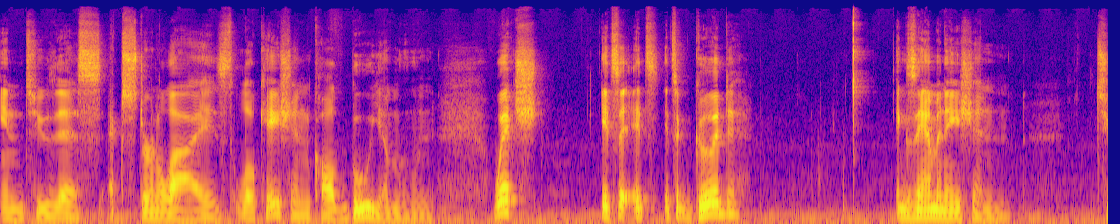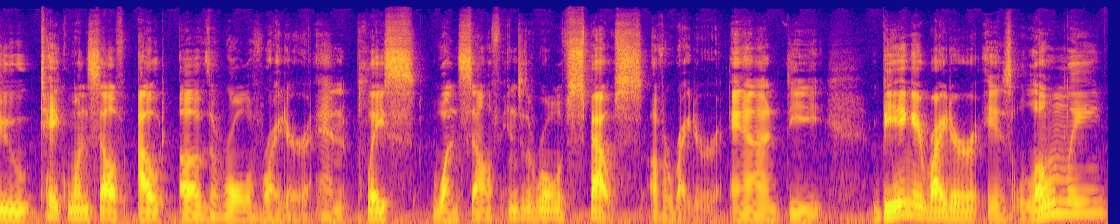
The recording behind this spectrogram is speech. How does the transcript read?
into this externalized location called Boo'ya Moon, which it's a it's it's a good examination to take oneself out of the role of writer and place oneself into the role of spouse of a writer. And the being a writer is lonely.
